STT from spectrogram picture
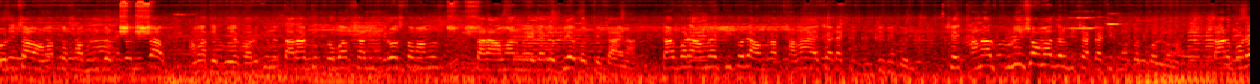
করি চাও আমার তো সব নিজের প্রেম চাও আমাকে বিয়ে করো। কিন্তু তারা একটু প্রভাবশালী গৃহস্থ মানুষ তারা আমার মেয়েটাকে বিয়ে করতে চায় না। তারপরে আমরা কি করি? আমরা থানায় এসে একটা জিডি করি। সেই থানার পুলিশও আমাদের বিচারটা ঠিক মতন করল না। তারপরে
